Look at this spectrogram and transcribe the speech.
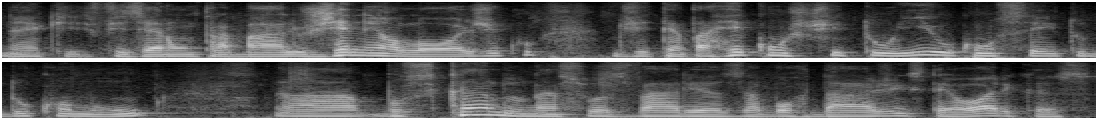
Né, que fizeram um trabalho genealógico de tentar reconstituir o conceito do comum ah, buscando nas suas várias abordagens teóricas,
